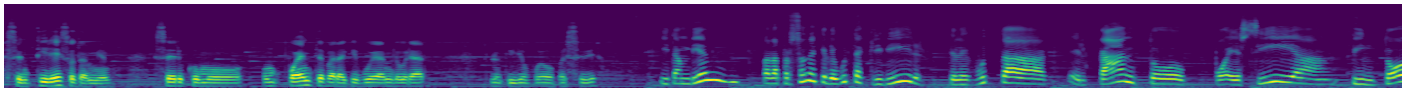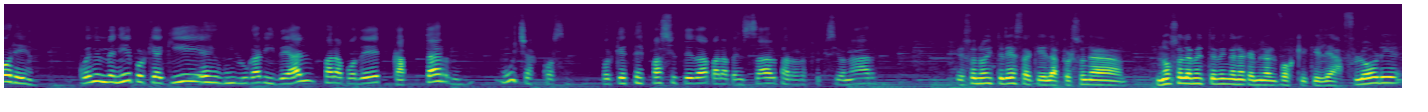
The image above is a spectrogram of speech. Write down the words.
sentir eso también, ser como un puente para que puedan lograr lo que yo puedo percibir y también para las personas que les gusta escribir, que les gusta el canto, poesía, pintores, pueden venir porque aquí es un lugar ideal para poder captar muchas cosas, porque este espacio te da para pensar, para reflexionar. Eso nos interesa, que las personas no solamente vengan a caminar al bosque, que les aflore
